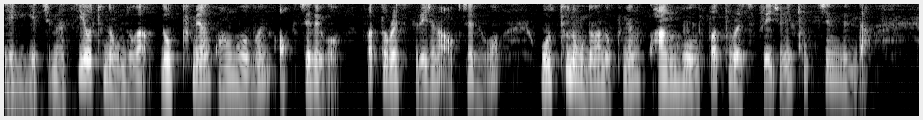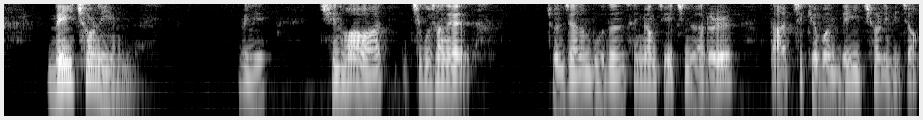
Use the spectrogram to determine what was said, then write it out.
얘기겠지만 CO2 농도가 높으면 광호흡은 억제되고 퍼터 레스피레이션은 억제되고 O2 농도가 높으면 광호흡, 퍼터 레스피레이션이 촉진된다. 네이처님 우리 진화와 지구상에 존재하는 모든 생명체의 진화를 다 지켜본 네이처님이죠.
